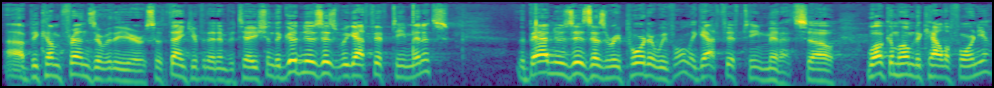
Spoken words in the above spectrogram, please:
uh, become friends over the years. So thank you for that invitation. The good news is we got 15 minutes. The bad news is, as a reporter, we've only got 15 minutes. So welcome home to California.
